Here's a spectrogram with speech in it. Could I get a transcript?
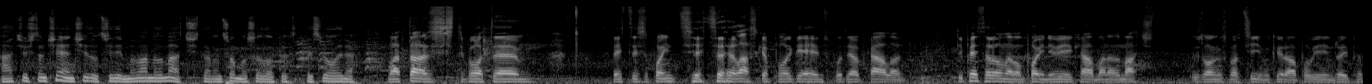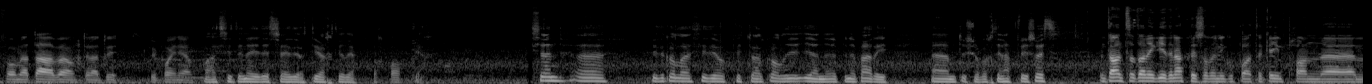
A just am change, iddo, ti ddim yn fan of the match, Darren Thomas oedd o, beth fel yna? Mae Daz di bod um, reit disappointed the last couple of games bod iawn cael, ond di pethau fel yna mae'n poen i fi cael man of the match, as long as mae'r tîm yn cyrra bod fi'n rhoi perfformiad da fewn, dyna dwi'n dwi, poen iawn. Wel, ti wedi gwneud eto iddio, diolch Dilio. Diolch bob. Diolch. Sen, uh, bydd y golau thiddio pedwar gol i un yn y bari, um, dwi'n siŵr bod chdi'n hapus, oes? Yn dant oedden ni gyd yn apus, oedden ni'n gwybod y game plan um,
